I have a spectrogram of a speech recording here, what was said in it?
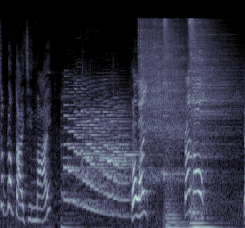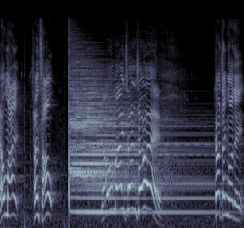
執笠大賤賣？各位街坊有買趁手，有買趁手咧，家陣我哋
